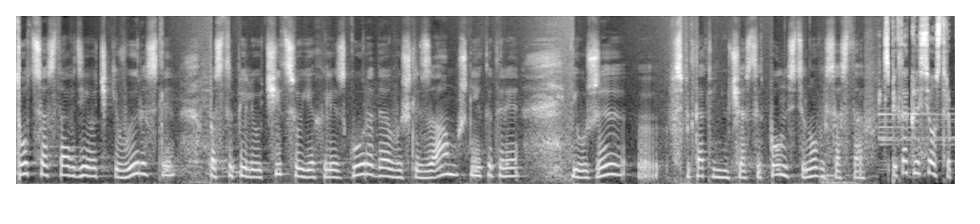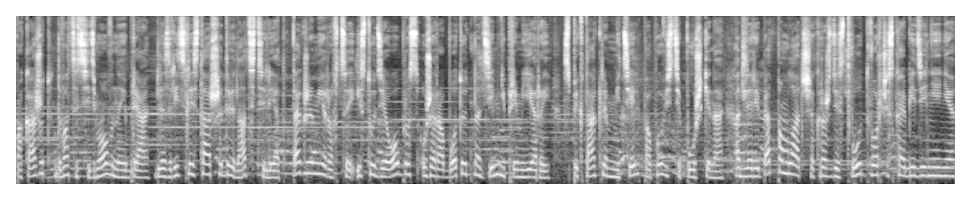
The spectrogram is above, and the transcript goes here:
тот состав девочки выросли, поступили учиться, уехали из города, вышли замуж некоторые, и уже э, в спектакле не участвует полностью новый состав. Спектакль «Сестры» покажут 27 ноября для зрителей старше 12 лет. Также «Мировцы» и студия «Образ» уже работают над зимней премьерой – спектаклем «Метель» по повести Пушкина. А для ребят помладше к Рождеству творческое объединение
